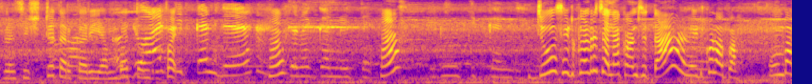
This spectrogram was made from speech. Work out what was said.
ಫ್ರೆಂಡ್ಸ್ ಇಷ್ಟೇ ತರಕಾರಿ ಎಂಬತ್ತೊಂದು ರೂಪಾಯಿ. ಹಾಂ? ಜ್ಯೂಸ್ ಇಟ್ಕೊಂಡ್ರೆ ಚೆನ್ನಾಗಿ ಕಾಣಿಸುತ್ತಾ? ಇಟ್ಕೊಳಪ್ಪ. ಹ್ಞೂ ಬಾ.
